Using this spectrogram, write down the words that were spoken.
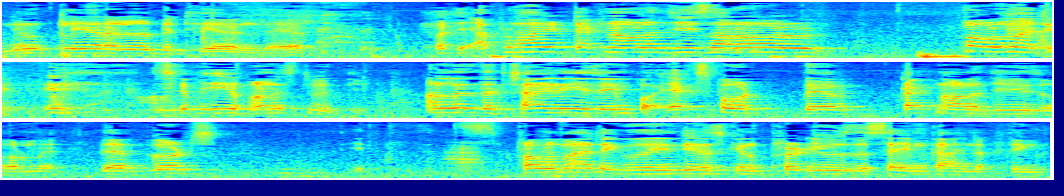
Nuclear a little bit here and there. But the applied technologies are all problematic, to be honest with you. Unless the Chinese export their technologies or their goods, it's problematic. The Indians can produce the same kind of things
